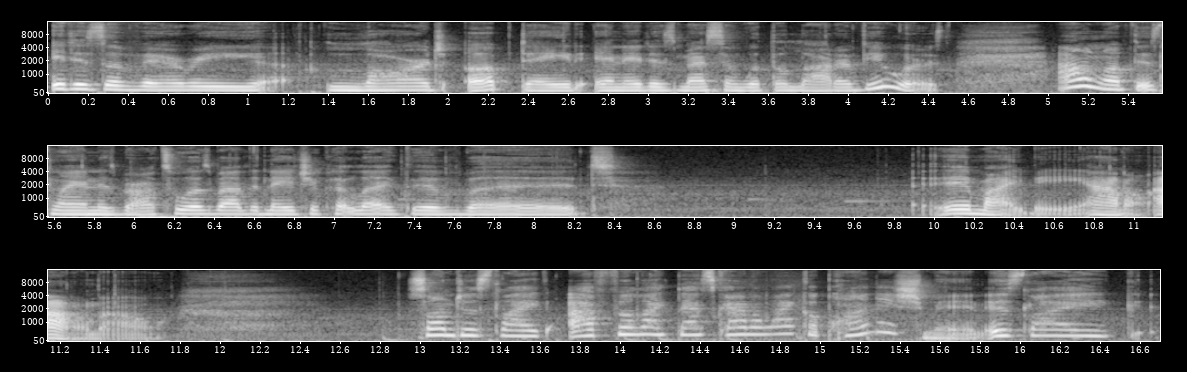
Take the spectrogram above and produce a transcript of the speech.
it is a very large update and it is messing with a lot of viewers. I don't know if this land is brought to us by the Nature Collective, but it might be. I don't I don't know. So I'm just like I feel like that's kind of like a punishment. It's like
